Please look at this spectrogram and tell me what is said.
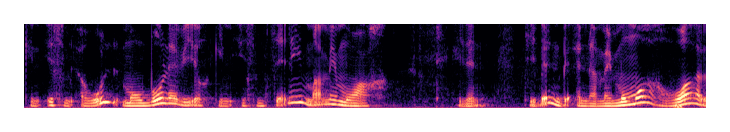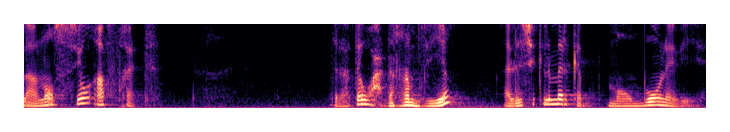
كاين الاسم الأول مون بون نافير كاين الاسم الثاني ما ميموار. اذا تيبان بأن ميموار هو لا نوسيون أبستريت. تنعطيو واحد الرمزية على شكل مركب. مون بون نافير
